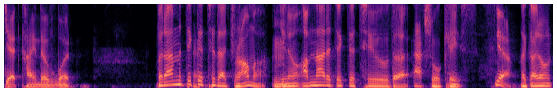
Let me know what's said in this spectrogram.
get kind of what But I'm addicted to that drama. Mhm. You know, I'm not addicted to the actual case. yeah Like I don't.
